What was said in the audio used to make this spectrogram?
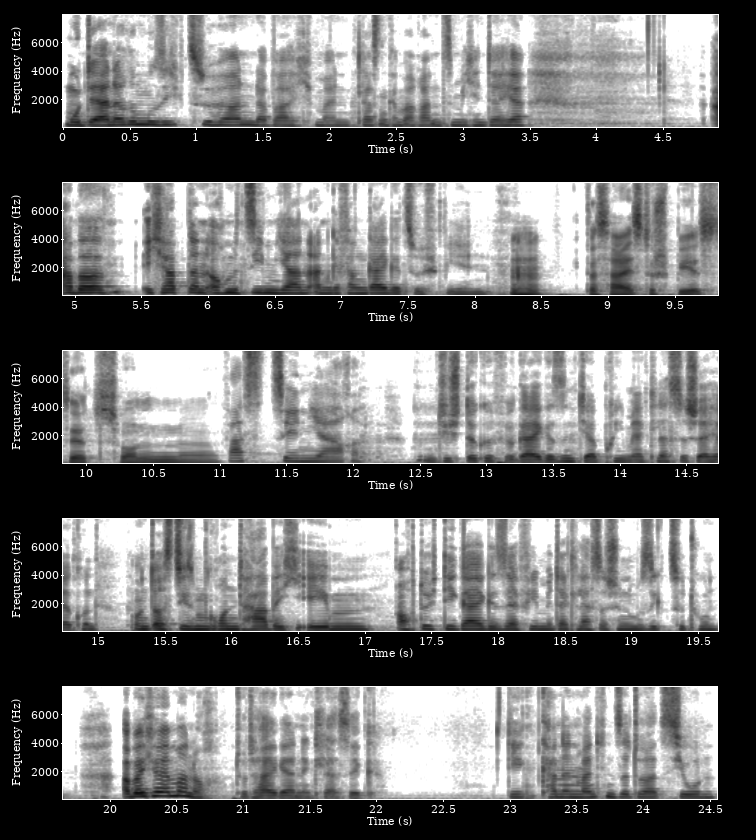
modernere Musik zu hören. Da war ich meinen Klassenkameraden ziemlich hinterher. Aber ich habe dann auch mit sieben Jahren angefangen, Geige zu spielen. Mhm. Das heißt, du spielst jetzt schon. Äh Fast zehn Jahre. Und die Stücke für Geige sind ja primär klassischer Herkunft. Und aus diesem Grund habe ich eben auch durch die Geige sehr viel mit der klassischen Musik zu tun. Aber ich höre immer noch total gerne Klassik. Die kann in manchen Situationen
